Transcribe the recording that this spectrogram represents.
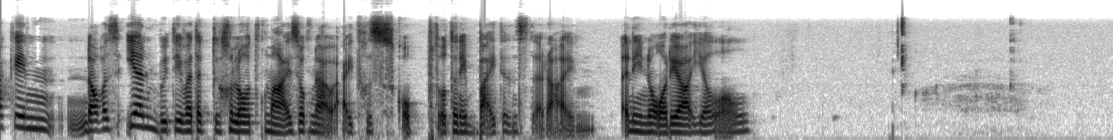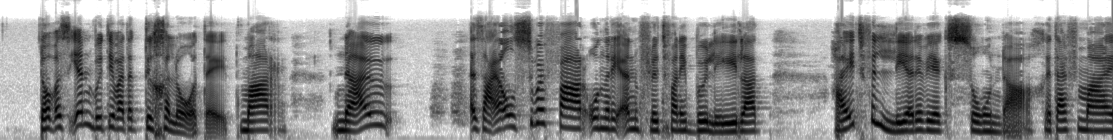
ek en daar was een boetie wat ek toegelaat het, maar hy is ook nou uitgeskop tot in die buitenste ruim in die Nadia heelal. Daar was een boetie wat ek toegelaat het, maar nou is hy al so ver onder die invloed van die boelie dat hy het verlede week Sondag het hy vir my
